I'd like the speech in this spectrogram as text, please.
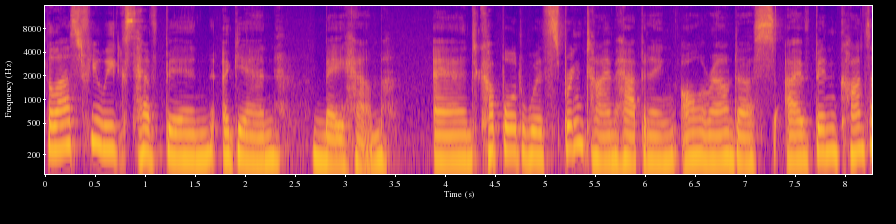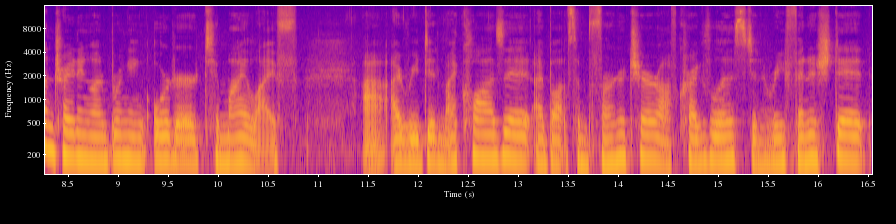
The last few weeks have been, again, mayhem. And coupled with springtime happening all around us, I've been concentrating on bringing order to my life. Uh, I redid my closet, I bought some furniture off Craigslist and refinished it.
